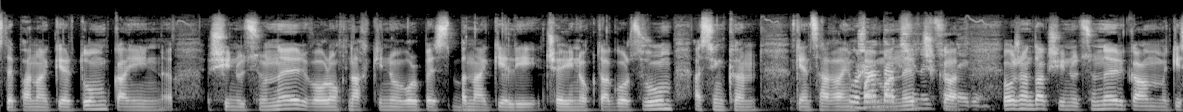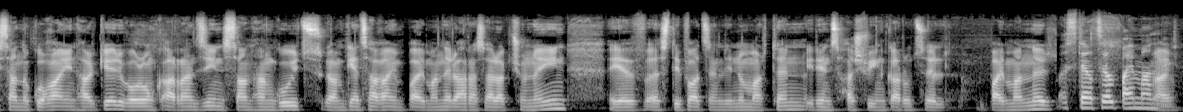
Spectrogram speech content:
Ստեփանակերտում կային շինություններ, որոնք նախկինում որպես բնակելի չէին օգտագործվում, այսինքն կենցաղային պայմաններ չկար։ Օժանդակ շինություններ կամ կիսանկողային հարկեր, որոնք առանձին սանհանգույց կամ կենցաղային պայմաններ առհասարակ չունեին եւ ստիպված են լինում արդեն իրենց հաշվին կառուցել պայմաններ, ստեղծել պայմաններ։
